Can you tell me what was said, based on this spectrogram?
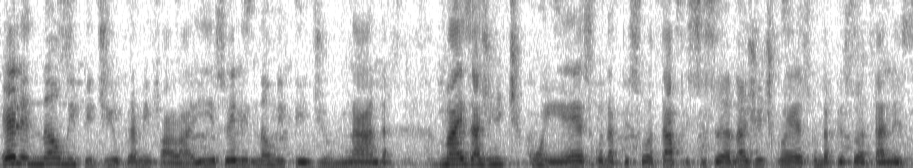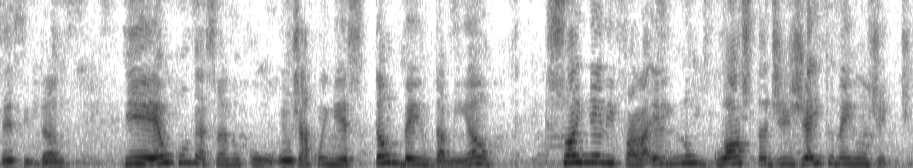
Ele não me pediu para me falar isso, ele não me pediu nada, mas a gente conhece quando a pessoa está precisando, a gente conhece quando a pessoa está necessitando. E eu conversando com, eu já conheço tão bem o Damião, que só em ele falar, ele não gosta de jeito nenhum, gente.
